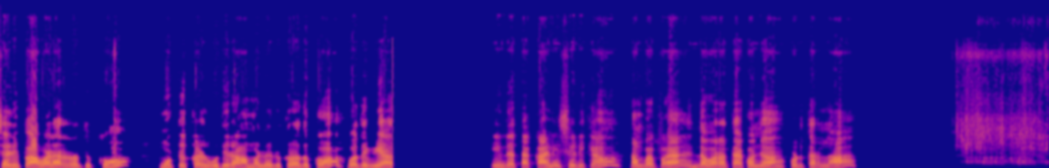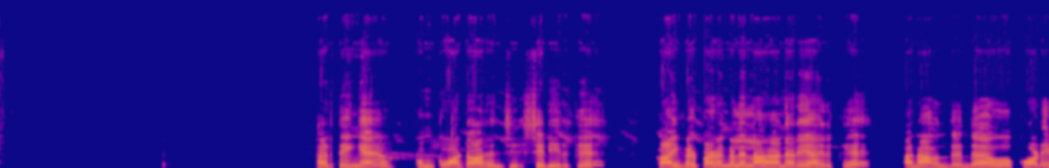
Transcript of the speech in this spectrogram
செழிப்பாக வளர்கிறதுக்கும் முட்டுக்கள் உதிராமல் இருக்கிறதுக்கும் உதவியாக இருக்கும். இந்த தக்காளி செடிக்கும் நம்ம இப்போ இந்த உரத்தை கொஞ்சம் கொடுத்துடலாம் அடுத்து இங்கே கும்குவாட் ஆரஞ்சு செடி இருக்குது காய்கள் பழங்கள் எல்லாம் நிறையா இருக்குது ஆனால் வந்து இந்த கோடை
